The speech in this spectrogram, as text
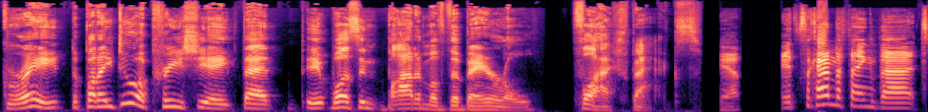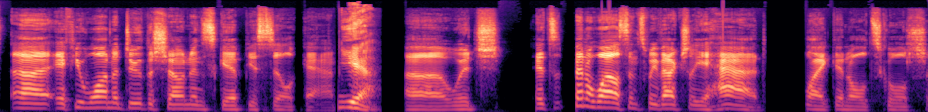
great but i do appreciate that it wasn't bottom of the barrel flashbacks Yeah. it's the kind of thing that uh, if you want to do the shonen skip, you still can. yeah Uh, which it's been a while since we've actually had like an old school sh-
